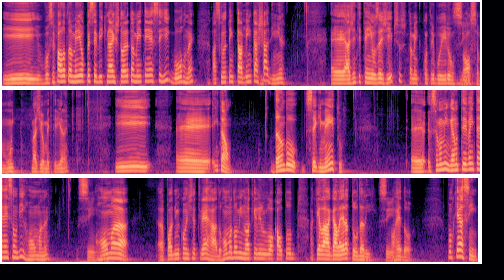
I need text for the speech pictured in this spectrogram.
E você falou também, eu percebi que na história também tem esse rigor, né? As coisas têm que estar tá bem encaixadinhas. É, a gente tem os egípcios também que contribuíram, Sim. nossa, muito na geometria, né? E, é, então, dando segmento, é, se eu não me engano, teve a intervenção de Roma, né? Sim. Roma, ah, pode me corrigir se eu estiver errado, Roma dominou aquele local todo, aquela galera toda ali, Sim. ao redor. Porque assim,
